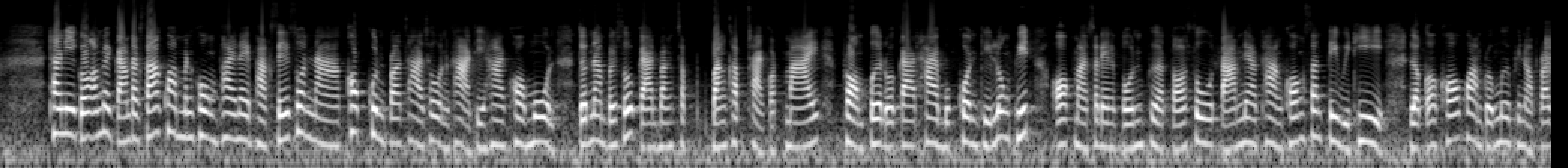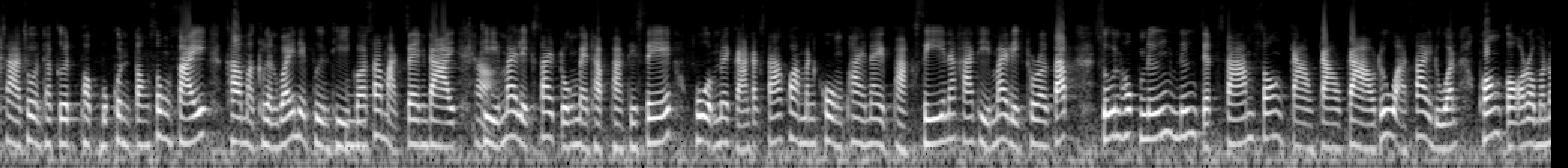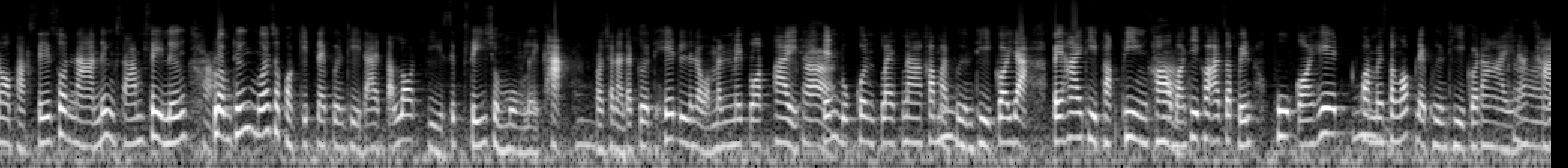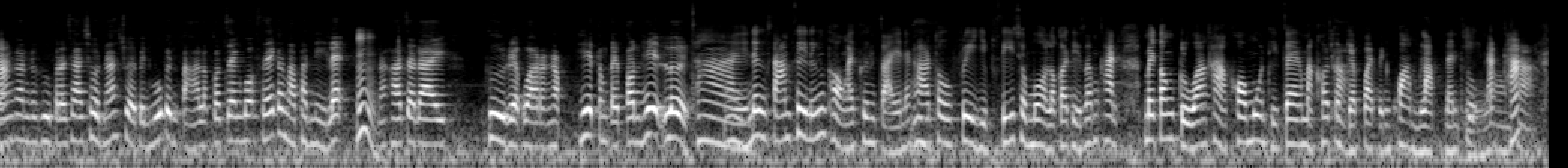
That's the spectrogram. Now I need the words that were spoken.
ทางนี้กองอำนวยการรักษาความมั่นคงภายในผักเซส่วนนาขอบคุณประชาชนค่ะที่ให้ข้อมูล จนนำไปสู่การบังคับบังคับใช้กฎหมายพร้อมเปิดโอกาสให้บุคคลที่ลงพิษ ออกมาแสดงตนเพื่อต่อสู้ตามแนวทางของสันติวิธี แล้วก็ขอความร่วมมือพี่น้องประชาชน ถ้าเกิดพบบุคคลต้องสงสัยเข้ามาเคลื่อนไหวในพื้นที่อืมก็สามารถแจ้งได้ค่ะที่หมายเลขไส้ตรงแม่ทัพผักทิเซผู้อำนวยการรักษาความมั่นคงภายในผักซีนะคะที่หมายเลขโทรศัพท์ 0611732999 หรือว่าไส้ด่วนของกอรมนผักเซส่วนนา1341ค่ะรวมถึงหน่วยเฉพาะกิจในพื้นที่ได้ตลอด 24 ชั่วโมงเลยค่ะอืมเพราะฉะนั้นถ้าเกิดเหตุแล้วว่ามันไม่ปลอดภัยค่ะเห็นบุคคลแปลกหน้าเข้ามาอืมพื้นที่ก็อย่าไปให้ที่พักพิงเขาค่ะบางที่เขาอาจจะเป็นผู้ก่อเหตุอืมความไม่สงบในพื้นที่ก็ได้นะค่ะคะดังกันก็คือประชาชนนะช่วยเป็นหูเป็นตาแล้วก็แจ้งเบาะแสกันมาพันนี้แหละอืมนะคะ จะได้คือเรียกว่าระงับเหตุตั้งแต่ตอนเหตุเลย ใช่อืมหนึ่งสามสี่หนึ่งทองไอ้ขึ้นใจนะคะอืมโทรฟรีหยิบซีชั่วโมง แล้วก็ที่สำคัญ ไม่ต้องกลัวค่ะ ข้อมูลที่แจ้งมาเขาจะค่ะเก็บไว้เป็นความลับนั่นเองถูกต้นะองคะค่ะ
